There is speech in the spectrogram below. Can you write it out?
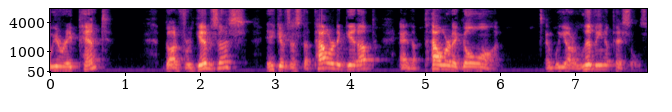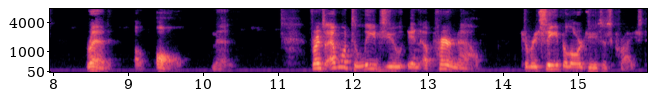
We repent. God forgives us. He gives us the power to get up and the power to go on. And we are living epistles read of all men. Friends, I want to lead you in a prayer now to receive the Lord Jesus Christ.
